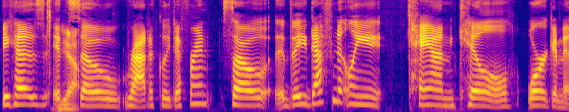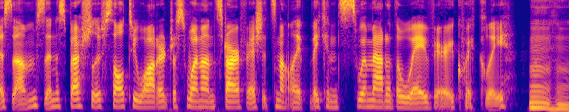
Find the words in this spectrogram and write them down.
because it's Yeah. so radically different. So they definitely can kill organisms, and especially if salty water just went on starfish, it's not like they can swim out of the way very quickly. Mm-hmm.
